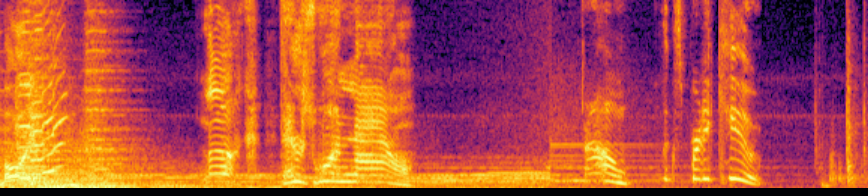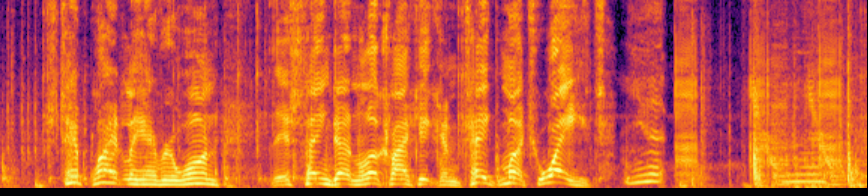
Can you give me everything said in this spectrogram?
Boy, look, there's one now. Oh, looks pretty cute. Step lightly, everyone. This thing doesn't look like it can take much weight. Rope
